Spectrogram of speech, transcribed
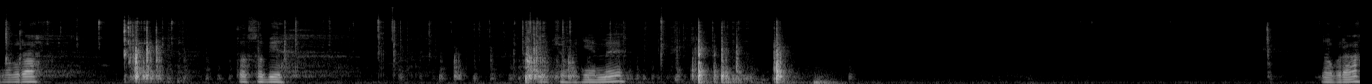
Dobra. To sobie wyciągniemy. Dobra.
